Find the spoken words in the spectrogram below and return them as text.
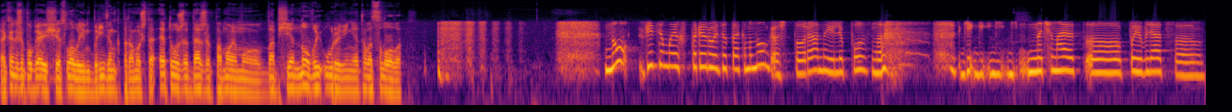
А как же пугающее слово имбридинг, потому что это уже даже, по-моему, вообще новый уровень этого слова. Ну, видимо, их в природе так много, что рано или поздно начинает э, появляться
